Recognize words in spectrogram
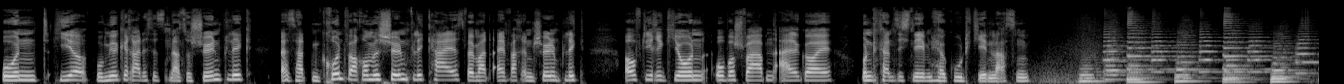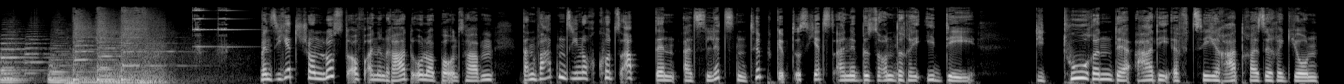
Und hier, wo wir gerade sitzen, also Schönblick, es hat einen Grund, warum es Schönblick heißt, weil man hat einfach einen schönen Blick auf die Region Oberschwaben, Allgäu und kann sich nebenher gut gehen lassen. Wenn Sie jetzt schon Lust auf einen Radurlaub bei uns haben, dann warten Sie noch kurz ab, denn als letzten Tipp gibt es jetzt eine besondere Idee. Die Touren der ADFC Radreiseregion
